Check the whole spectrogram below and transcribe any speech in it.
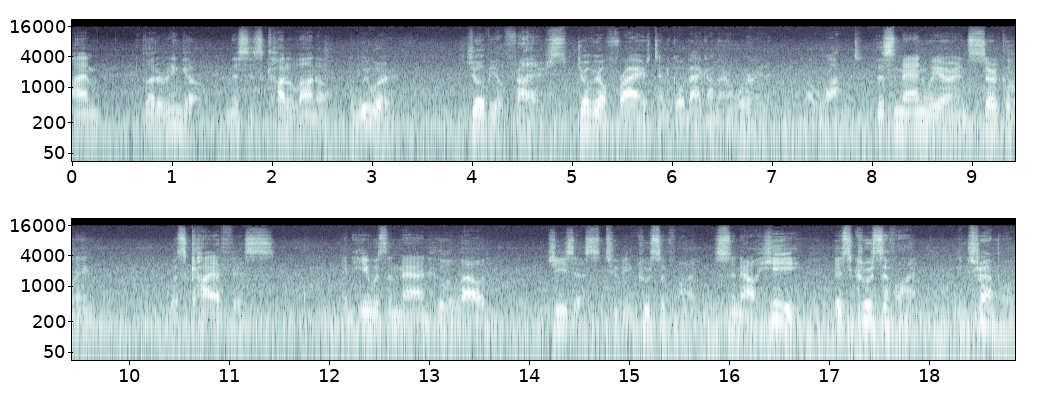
I'm Loderingo, and this is Catalano, and we were jovial friars. Jovial friars tend to go back on their word a lot. This man we are encircling was Caiaphas, and he was the man who allowed Jesus to be crucified. So now he is crucified and trampled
